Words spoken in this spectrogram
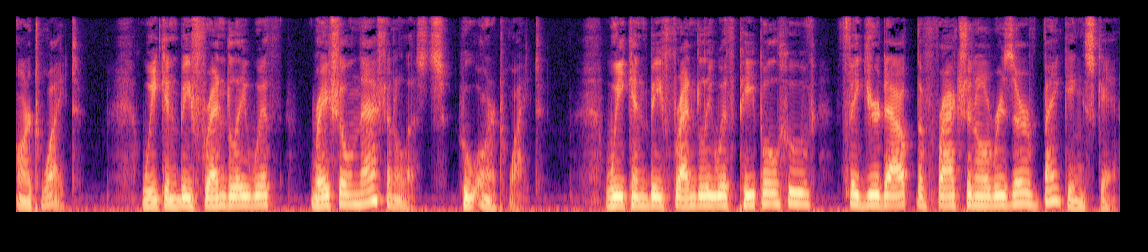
aren't white. We can be friendly with racial nationalists who aren't white. We can be friendly with people who've figured out the fractional reserve banking scam.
